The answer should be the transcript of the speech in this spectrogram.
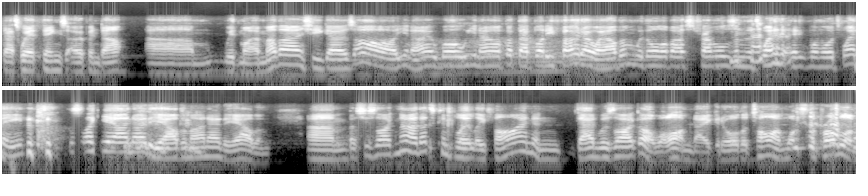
that's where things opened up um, with my mother. And she goes, "Oh, you know, well, you know, I've got that bloody photo album with all of us travels in the 20 when we were 20." It's like, yeah, I know the album. I know the album. Um, but she's like, no, that's completely fine. And dad was like, oh, well, I'm naked all the time. What's the problem?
